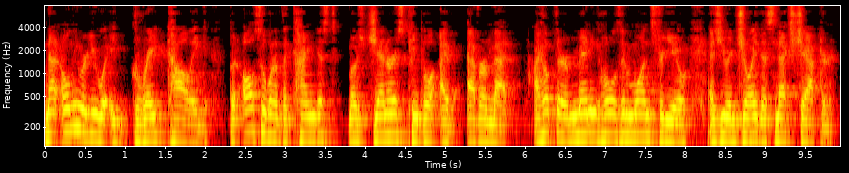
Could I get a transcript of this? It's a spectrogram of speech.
Not only were you a great colleague, but also one of the kindest, most generous people I've ever met. I hope there are many holes in ones for you as you enjoy this next chapter.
